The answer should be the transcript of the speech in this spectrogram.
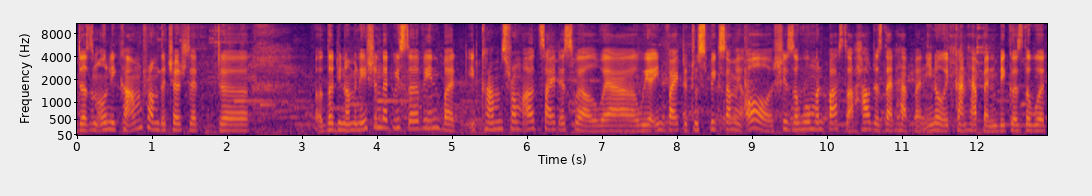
doesn't only come from the church that. Uh, the denomination that we serve in, but it comes from outside as well, where we are invited to speak somewhere. Oh, she's a woman pastor. How does that happen? You know, it can't happen because the word,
